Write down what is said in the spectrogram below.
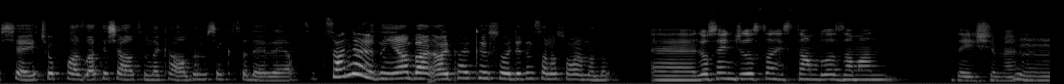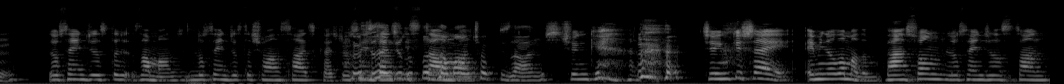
şey çok fazla ateş altında kaldığım için kısa devre yaptım. Sen ne aradın ya? Ben arka arkaya söyledim sana sormadım. Ee, Los Angeles'tan İstanbul'a zaman değişimi. Hmm. Los Angeles'ta zaman. Los Angeles'ta şu an saat kaç? Los, Los Angeles, Angeles'ta İstanbul. zaman çok güzelmiş. Çünkü çünkü şey emin olamadım. Ben son Los Angeles'tan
